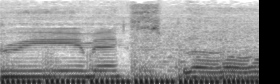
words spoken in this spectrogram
dream explode?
